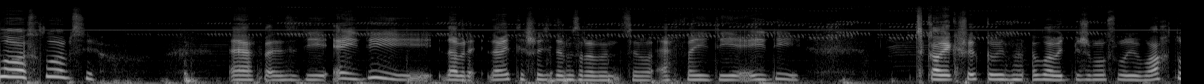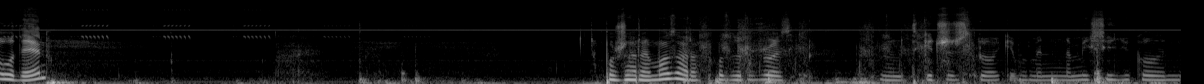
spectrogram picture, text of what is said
Клас, хлопці. FSD AD. Добре, давайте щось йдемо зробимо цього FAD AD. Цікаво, як швидко він ловить, біжимо в свою вахту один. Пожаремо зараз по дорозі. Такі жорстокі, бо ми на місії ніколи не...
